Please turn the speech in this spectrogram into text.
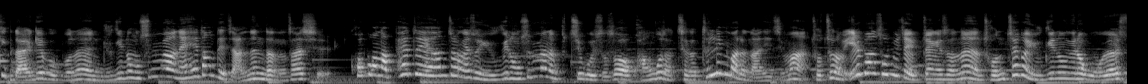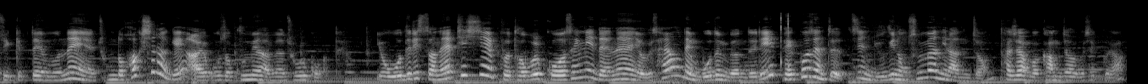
특히 날개 부분은 유기농 순면에 해당되지 않는다는 사실 커버나 패드에 한정해서 유기농 순면을 붙이고 있어서 광고 자체가 틀린 말은 아니지만 저처럼 일반 소비자 입장에서는 전체가 유기농이라고 오해할 수 있기 때문에 좀 더 확실하게 알고서 구매하면 좋을 것 같아요. 이 오드리선의 TCF 더블코어 생리대는 여기 사용된 모든 면들이 100%찐 유기농 순면이라는 점 다시 한번 강조하고 싶고요.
